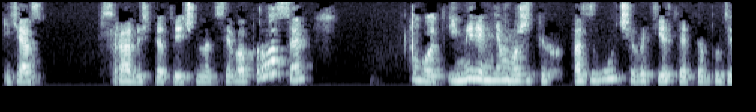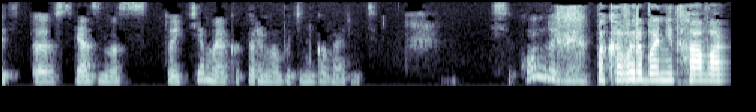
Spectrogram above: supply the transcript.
я с радостью отвечу на все вопросы. Вот, и Мири мне может их озвучивать, если это будет э, связано с той темой, о которой мы будем говорить. Секунду. Я... Пока вы, Рабанит Хава,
